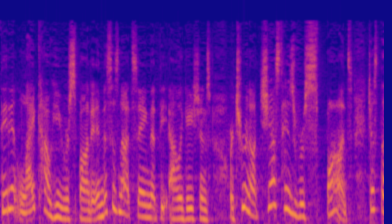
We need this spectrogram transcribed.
they didn't like how he responded. And this is not saying that the allegations are true or not, just his response, just the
